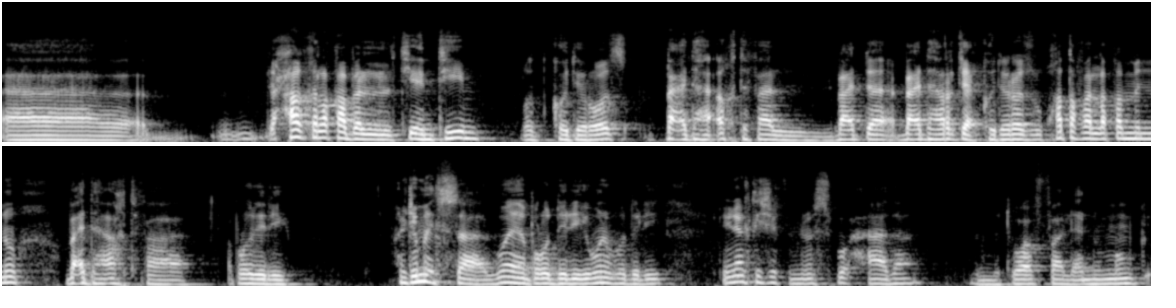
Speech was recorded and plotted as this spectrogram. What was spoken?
آه حقق لقب ال TNT ضد كودي روز. بعدها اختفى بعد بعدها رجع كودي روز وخطف اللقب منه. وبعدها اختفى برودي لي الجميع تساءل وين برودلي وين برودلي لين اكتشف إنه الأسبوع هذا انه توفى لأنه ممكن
